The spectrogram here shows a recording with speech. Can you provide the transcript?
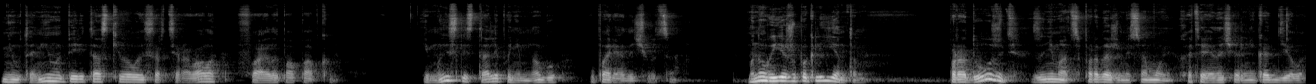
неутомимо перетаскивала и сортировала файлы по папкам и мысли стали понемногу упорядочиваться. Много езжу по клиентам. Продолжить заниматься продажами самой, хотя я начальник отдела,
